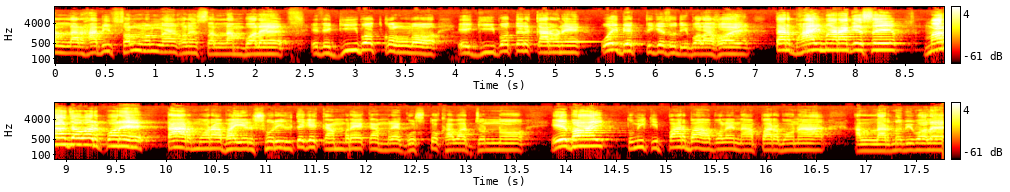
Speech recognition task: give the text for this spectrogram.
আল্লাহর হাবিব আলাইহি সাল্লাম বলে, এই যে গিবত করল, এই গিবতের কারণে ওই ব্যক্তিকে যদি বলা হয়, তার ভাই মারা গেছে, মারা যাওয়ার পরে তার মরা ভাইয়ের শরীর থেকে কামড়ে কামড়ে গোস্ত খাওয়ার জন্য, এ ভাই, তুমি কি পারবা? বলে, না, পারব না। আল্লাহর নবী বলে,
